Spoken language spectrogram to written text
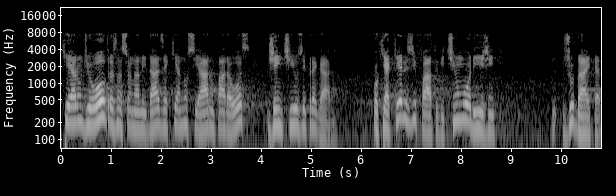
que eram de outras nacionalidades, é que anunciaram para os gentios e pregaram. Porque aqueles de fato que tinham origem judaica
